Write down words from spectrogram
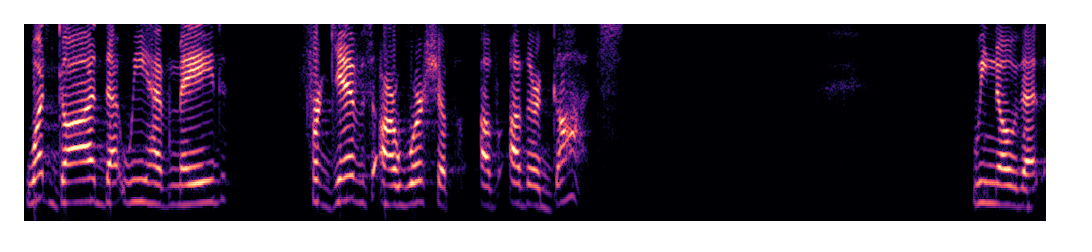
What God that we have made forgives our worship of other gods. We know that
